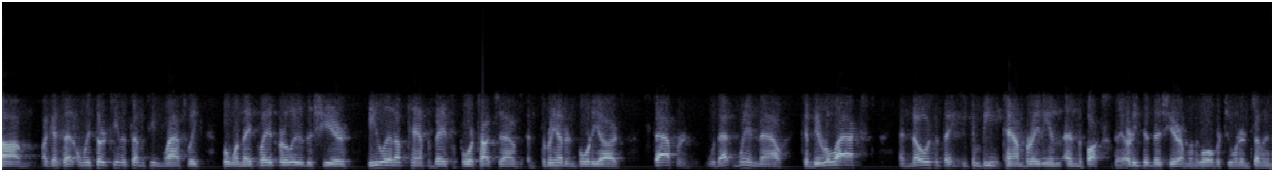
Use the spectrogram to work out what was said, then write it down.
Um, like I said, only 13 to 17 last week, but when they played earlier this year, he lit up Tampa Bay for four touchdowns and 340 yards. Stafford, with that win now, can be relaxed and knows that they, he can beat Tom Brady and, and the Bucks. They already did this year. I'm going to go over 279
